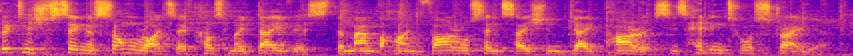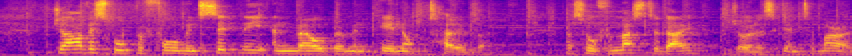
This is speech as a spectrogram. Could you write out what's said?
British singer-songwriter Cosmo Jarvis, the man behind viral sensation Gay Pirates, is heading to Australia. Jarvis will perform in Sydney and Melbourne in October. That's all from us today. Join us again tomorrow.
